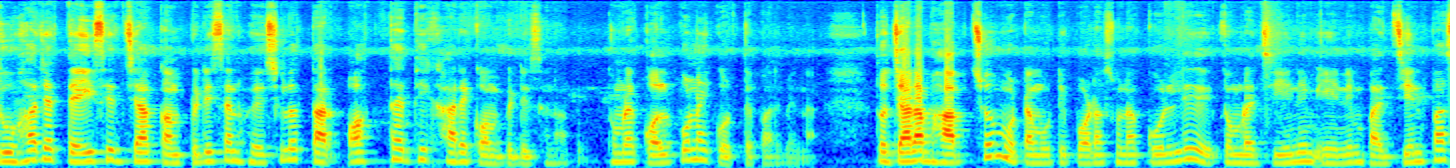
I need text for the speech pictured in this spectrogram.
দু হাজার তেইশের যা কম্পিটিশান হয়েছিল, তার অত্যাধিক হারে কম্পিটিশান হবে। তোমরা কল্পনাই করতে পারবে না। তো যারা ভাবছ মোটামুটি পড়াশোনা করলে, তোমরা জিএনএম এএনএম বা জেন পাস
